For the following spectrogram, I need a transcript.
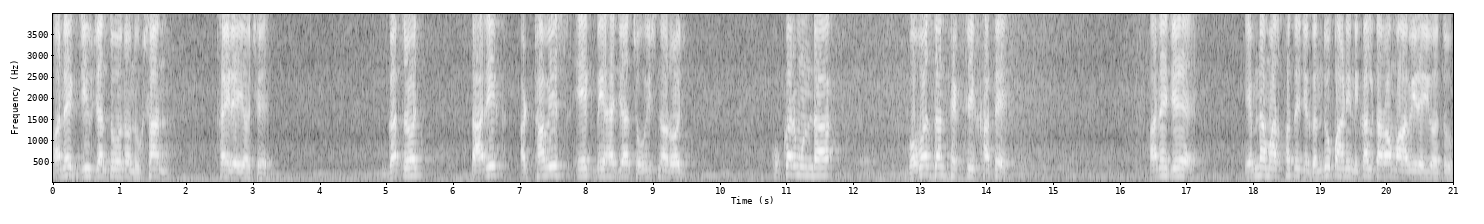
અનેક જીવજંતુઓનું નુકસાન થઈ રહ્યો છે. ગત રોજ તારીખ અઠ્ઠાવીસ એક બે હજાર ચોવીસના રોજ કુકરમુંડા ગોવર્ધન ફેક્ટરી ખાતે અને જે એમના મારફતે જે ગંદુ પાણી નિકાલ કરવામાં આવી રહ્યું હતું,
